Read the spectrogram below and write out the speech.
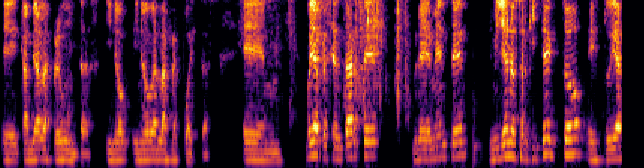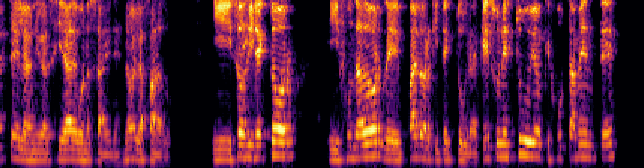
eh, cambiar las preguntas y no, y no ver las respuestas. Em, voy a presentarte brevemente. Emiliano es arquitecto, estudiaste en la Universidad de Buenos Aires, ¿no? La FADU y sos director y fundador de Palo Arquitectura, que es un estudio que justamente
